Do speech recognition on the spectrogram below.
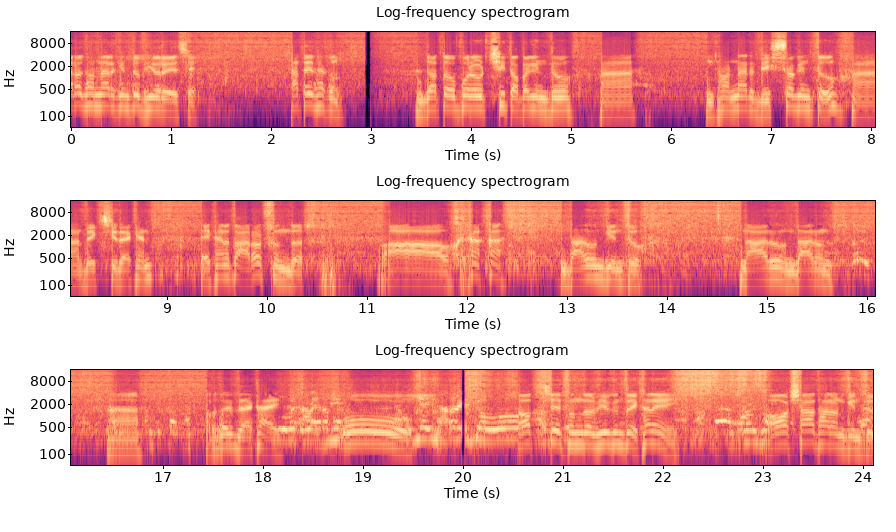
আরও ঝর্ণার কিন্তু ভিউ রয়েছে। সাথেই থাকুন। যত উপরে উঠছি, তত কিন্তু ঝর্ণার দৃশ্য কিন্তু দেখছি, দেখেন, এখানে তো আরও সুন্দর! দারুণ কিন্তু। দারুণ দারুণ। আপনাদের দেখায় ও সবচেয়ে সুন্দর ভিউ কিন্তু এখানে। অসাধারণ কিন্তু।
